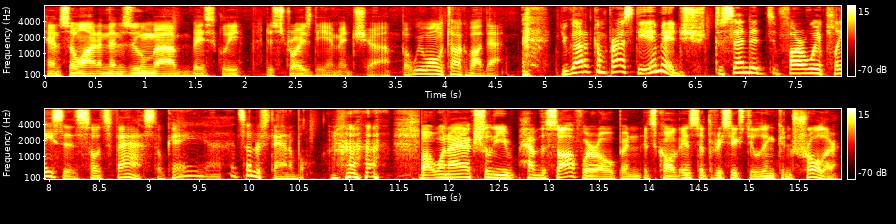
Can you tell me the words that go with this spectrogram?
and so on. And then Zoom uh, basically destroys the image. Uh, but we won't talk about that. You gotta compress the image to send it to faraway places so it's fast, okay? Uh, it's understandable. but when I actually have the software open, it's called Insta360 Link Controller,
